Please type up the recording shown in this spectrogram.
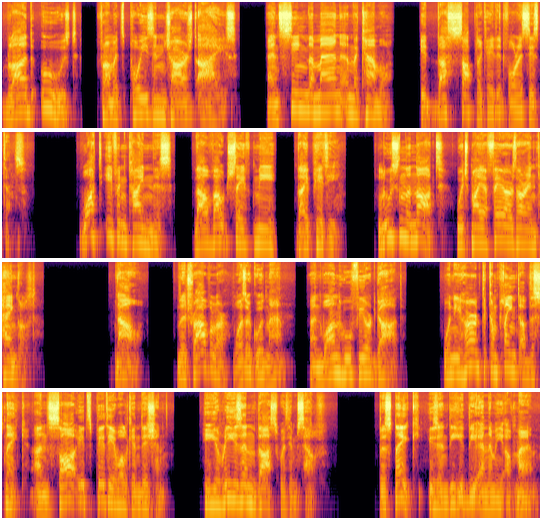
Blood oozed from its poison charged eyes, and seeing the man and the camel, it thus supplicated for assistance. What if in kindness thou vouchsafe me thy pity? Loosen the knot which my affairs are entangled. Now, the traveller was a good man, and one who feared God. When he heard the complaint of the snake and saw its pitiable condition, he reasoned thus with himself The snake is indeed the enemy of man,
